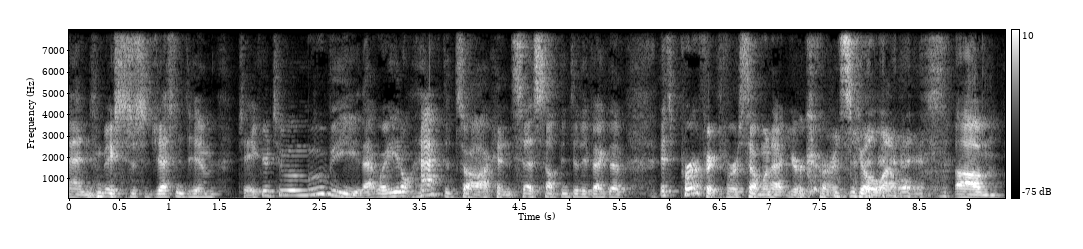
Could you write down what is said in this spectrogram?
and makes a suggestion to him take her to a movie. That way you don't have to talk and says something to the effect of it's perfect for someone at your current skill level. Um,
